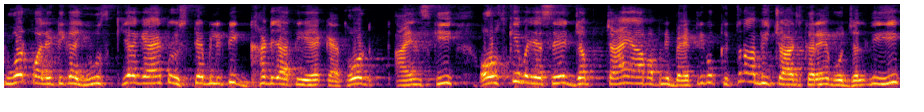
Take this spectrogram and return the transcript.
पुअर क्वालिटी का यूज़ किया गया है तो स्टेबिलिटी घट जाती है कैथोड आयंस की और उसकी वजह से जब चाहे आप अपनी बैटरी को कितना भी चार्ज करें, वो जल्दी ही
